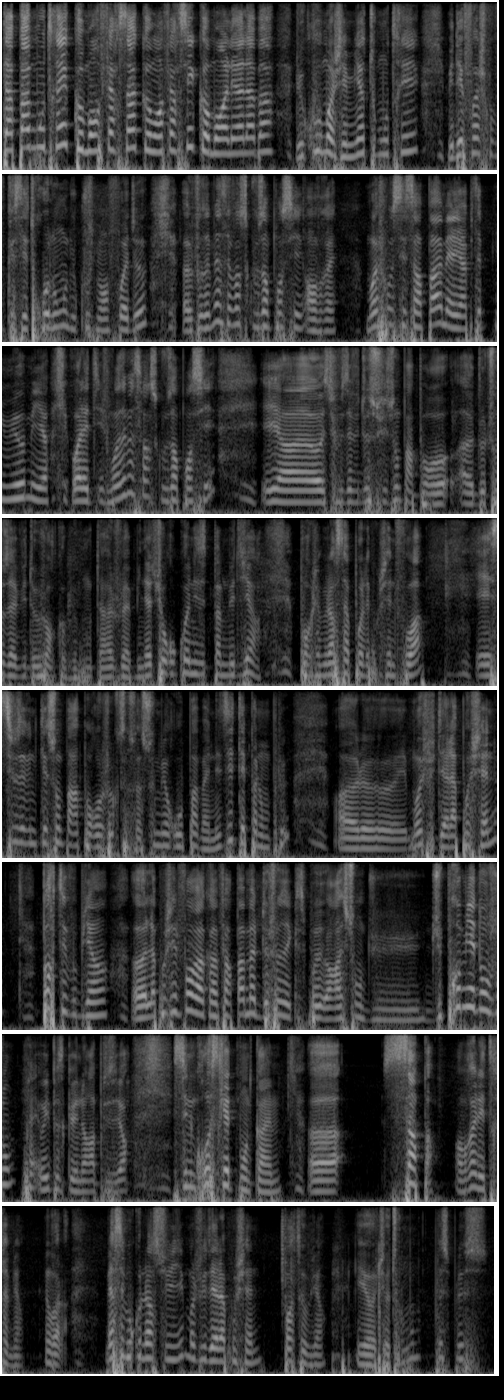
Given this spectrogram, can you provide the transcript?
t'as pas montré comment faire ça, comment faire ci, comment aller à là-bas? Du coup, moi j'aime bien tout montrer, mais des fois je trouve que c'est trop long, du coup je mets en x2. Euh, je voudrais bien savoir ce que vous en pensez en vrai. Moi je trouve c'est sympa, mais il y a peut-être mieux, mais euh, voilà, je voudrais bien savoir ce que vous en pensez. Et euh, si vous avez d'autres solutions par rapport à d'autres choses à la vidéo, genre comme le montage ou la miniature ou quoi, n'hésitez pas à me le dire pour que j'améliore ça pour les prochaines fois. Et si vous avez une question par rapport au jeu, que ce soit Sumeru ou pas, bah, n'hésitez pas non plus. et moi je vous dis à la prochaine. Portez-vous bien. la prochaine fois, on va quand même faire pas mal de choses avec l'exploration du, du premier donjon. oui, parce qu'il y en aura plusieurs. C'est une grosse quête monde quand même. Euh, sympa. En vrai, elle est très bien. Voilà. Merci beaucoup de l'avoir suivi. Moi, je vous dis à la prochaine. Portez-vous bien. Et euh, ciao tout le monde. Plus, plus.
